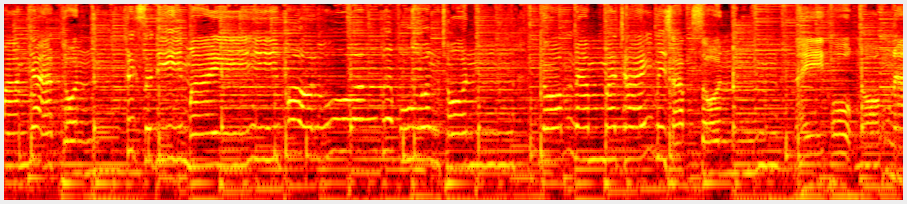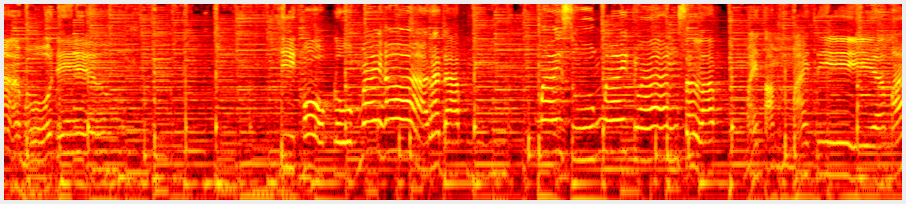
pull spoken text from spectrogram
ความยากจน ทฤษฎีใหม่ พ่อหลวงเพื่อปวงชน น้อมนำมาใช้ไม่สับสน ในโคกหนองหน้าโมเดล ที่โคกปลูกไม้ห้าระดับ ไม้สูงไม้กลางสลับ ไม้ต่ำไม้เตี้ยไม้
